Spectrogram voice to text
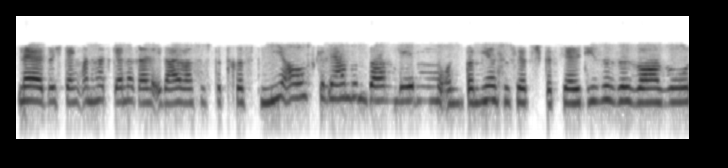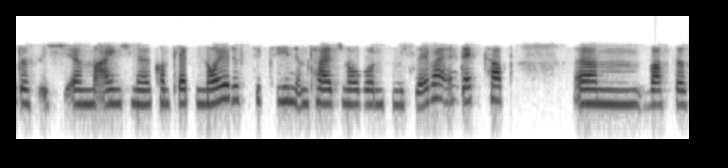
Naja, also ich denke, man hat generell, egal was es betrifft, nie ausgelernt in seinem Leben. Und bei mir ist es jetzt speziell diese Saison so, dass ich ähm, eigentlich eine komplett neue Disziplin im Teil Snowboarden für mich selber entdeckt habe, ähm, was das,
